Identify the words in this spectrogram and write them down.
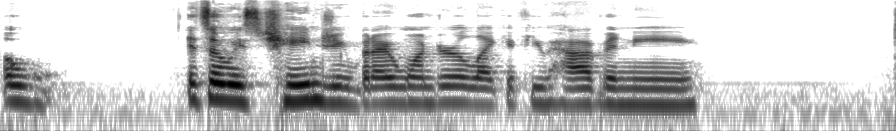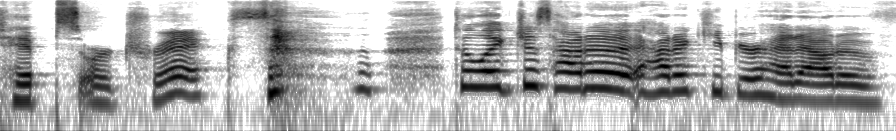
a it's always changing, but I wonder like if you have any tips or tricks to like just how to how to keep your head out of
